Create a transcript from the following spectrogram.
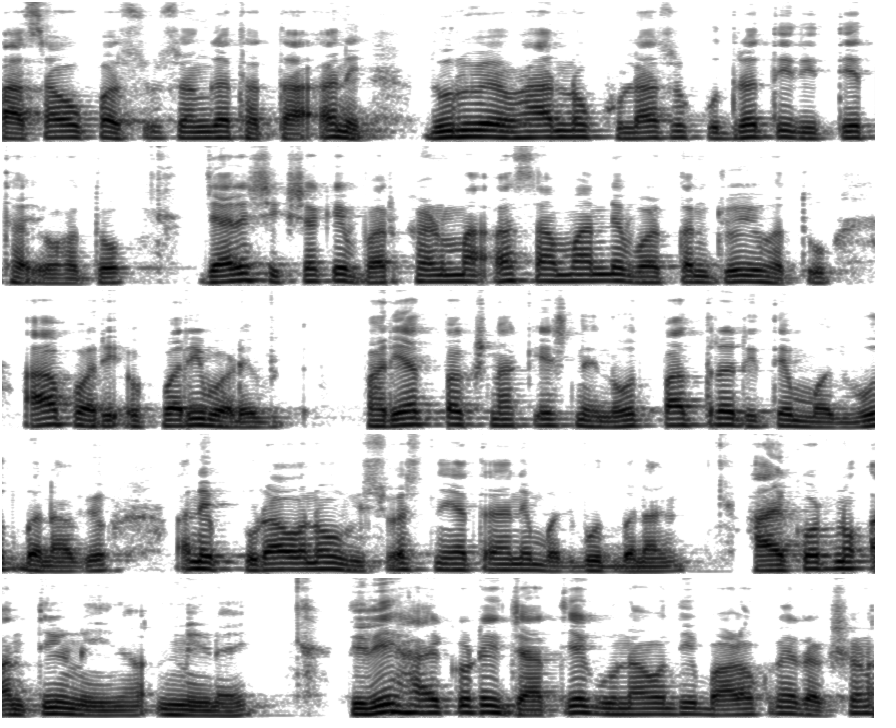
પાસાઓ પર સુસંગત હતા અને દુર્વ્યવહારનો ખુલાસો કુદરતી રીતે થયો હતો. જ્યારે શિક્ષકે વર્ગખંડમાં અસામાન્ય વર્તન જોયું હતું, આ પરિબળે ફરિયાદ પક્ષના કેસને નોંધપાત્ર રીતે મજબૂત બનાવ્યો અને પુરાવાનો વિશ્વસનીયતાને મજબૂત બનાવી. હાઈકોર્ટનો અંતિમ નિર્ણય દિલ્હી હાઈકોર્ટે જાતીય ગુનાઓથી બાળકોને રક્ષણ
